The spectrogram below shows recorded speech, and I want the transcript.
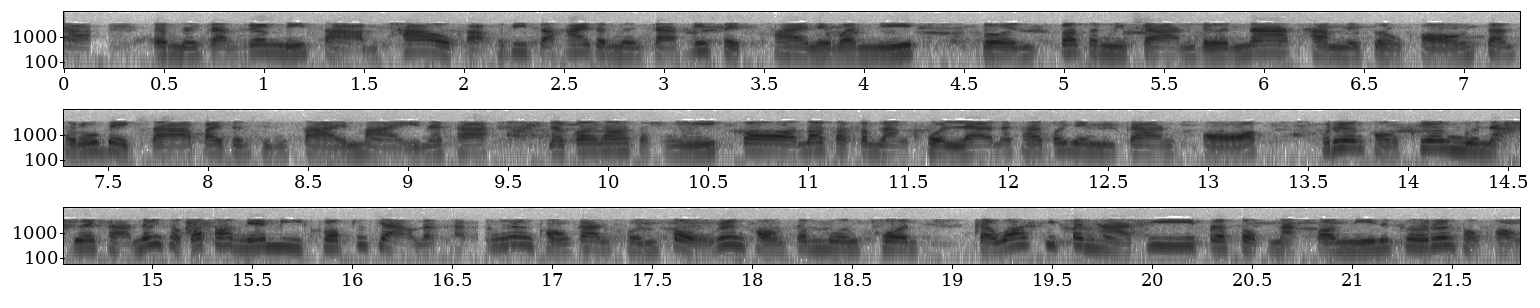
การ ดำเนินการเรื่องนี้สามเท่าค่ะเพื่อที่จะให้ดำเนินการให้เสร็จภายในวันนี้ โดยก็จะมีการเดินหน้าทำในส่วนของจันทรุเบกษาไปจนถึงสายไหมนะคะ แล้วก็นอกจากนี้ก็นอกจากกำลังคนแล้วนะคะ ก็ยังมีการขอเรื่องของเครื่องมือหนักด้วยค่ะเนื่องจากว่าตอนนี้มีครบทุกอย่างแล้วค่ะเรื่องของการขนส่งเรื่องของจำนวนคน แต่ว่าที่ปัญหาที่ประสบหนักตอนนี้นี่นคือเรื่องของของ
